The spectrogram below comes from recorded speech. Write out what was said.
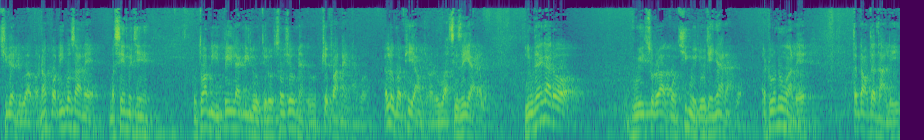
ချီးတဲ့လူကပေါ့နော်ပေါ်တီပို့စာနဲ့မစင်မချင်းဟိုတော့ပြီးပေးလိုက်ပြီလို့ဒီလိုဆုံးရှုံးတယ်လို့ဖြစ်သွားနိုင်တာပေါ့အဲ့လိုမဖြစ်အောင်ကျွန်တော်တို့ကစီစစ်ရတာပေါ့လူတိုင်းကတော့ငွေဆိုတော့အကုန်ချီးငွေလိုချင်ကြတာပေါ့အတိုးနှုန်းကလည်းတက်တောင့်တက်တာလေး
